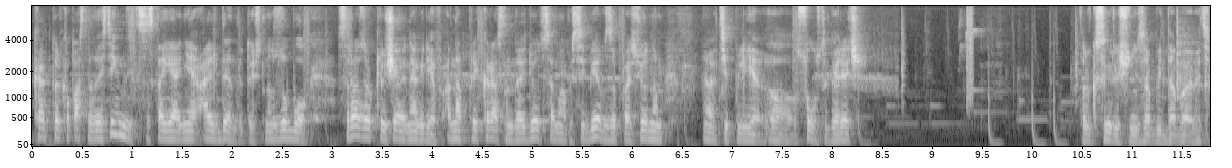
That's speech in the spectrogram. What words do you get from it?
Как только паста достигнет состояния альденты, то есть на зубок, сразу включаю нагрев. Она прекрасно дойдет сама по себе в запасенном э, тепле. Э, соус горячий. Только сыр еще не забыть добавить.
